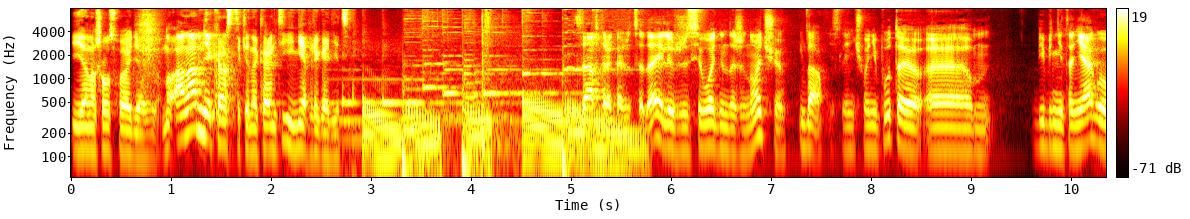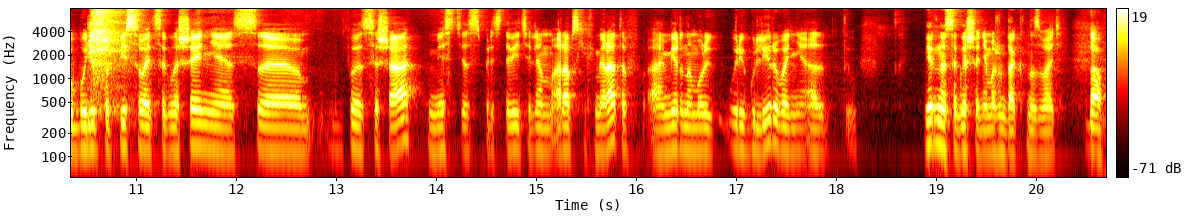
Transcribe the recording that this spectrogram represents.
и я нашел свою одежду. Но она мне как раз-таки на карантине не пригодится. Завтра, кажется, да? Или уже сегодня даже ночью? Да. Если я ничего не путаю, эм, Биби Нетаньягу будет подписывать соглашение с э, в США вместе с представителем Арабских Эмиратов о мирном уре- урегулировании, о- мирное соглашение, можем так назвать. Да.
